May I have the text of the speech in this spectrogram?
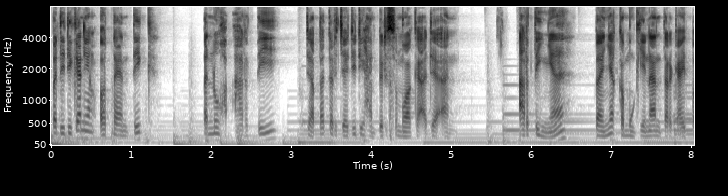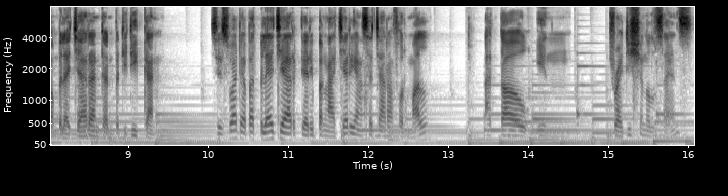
Pendidikan yang otentik, penuh arti, dapat terjadi di hampir semua keadaan. Artinya, banyak kemungkinan terkait pembelajaran dan pendidikan. Siswa dapat belajar dari pengajar yang secara formal atau in traditional sense,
